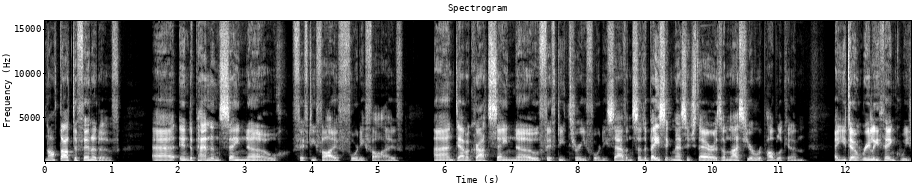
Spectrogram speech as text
Not that definitive. Uh, independents say no, 55 45. And Democrats say no, 53 47. So the basic message there is unless you're Republican, uh, you don't really think we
